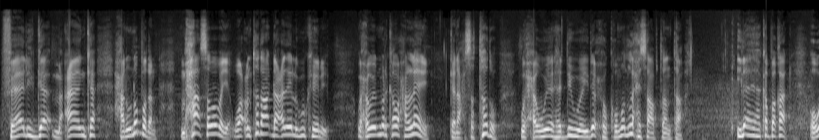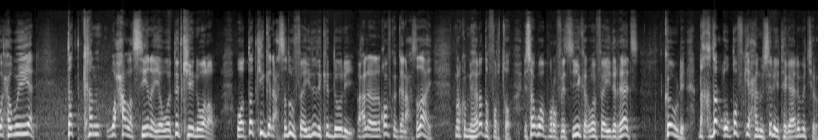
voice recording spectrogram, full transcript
faaliga macaanka xanuuno badan maxaa sababaya? Waa cuntadaa dhacday lagu keenayo. Waxa marka waxaan leenahay ganacsatadu waxa weeyaan haddii weyde xukuumad la xisaabtanta ilaahay ha ka baqaan. Oo waxa weeyaan dadkan waxaa la siinaya waa dadkeeni walaal. Waa dadkii ganacsaduhu faa'iidada ka doonayay. Waxaa la qofka ganacsadahay markuu meherada furto isagu waa profit waa faa'iida raadis kowdhe dhakhtar uu qofkii xanuunsanaya tagaana ma jiro.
